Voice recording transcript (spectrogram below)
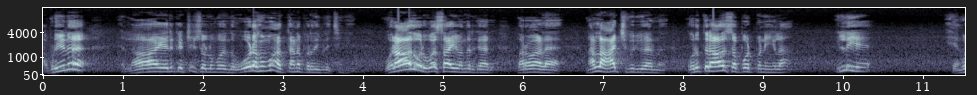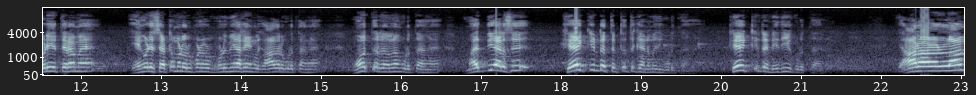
அப்படின்னு எல்லா எதிர்கட்சியும் சொல்லும்போது இந்த ஊடகமும் அதுதானே பிரதிபலிச்சிங்க. ஒராவது ஒரு விவசாயி வந்திருக்கார். பரவாயில்ல நல்லா ஆட்சி புரிவார்னு. ஒருத்தராவது சப்போர்ட் பண்ணிங்களா? இல்லையே. எங்களுடைய திறமை எங்களுடைய சட்டமன்ற உறுப்பினர்கள் முழுமையாக எங்களுக்கு ஆதரவு கொடுத்தாங்க. மூத்தரெல்லாம் கொடுத்தாங்க. மத்திய அரசு கேட்கின்ற திட்டத்துக்கு அனுமதி கொடுத்தாங்க. கேட்கின்ற நிதியை கொடுத்தாங்க யாரெல்லாம்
